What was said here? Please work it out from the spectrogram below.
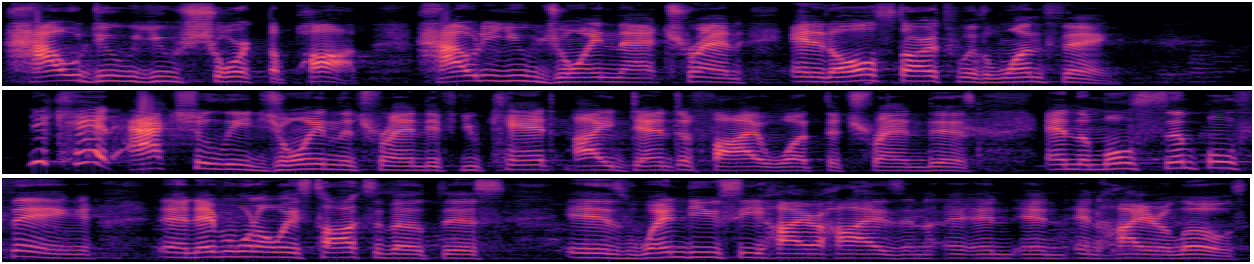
How do you short the pop? How do you join that trend? And it all starts with one thing. You can't actually join the trend if you can't identify what the trend is. And the most simple thing, and everyone always talks about this, is when do you see higher highs and, and, and, and higher lows?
